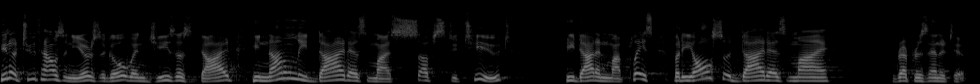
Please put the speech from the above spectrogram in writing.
You know, 2,000 years ago when Jesus died, he not only died as my substitute, he died in my place, but he also died as my representative.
